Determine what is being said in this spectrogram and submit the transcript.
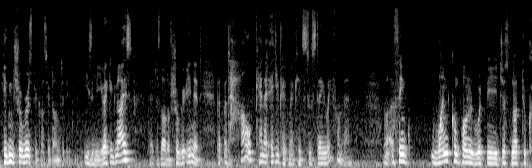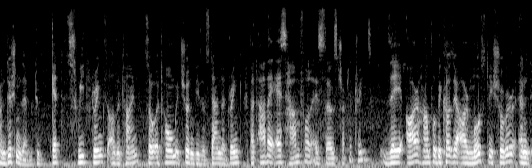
hidden sugars because you don't easily recognize. There's a lot of sugar in it. But, but how can I educate my kids to stay away from them? Well, I think one component would be just not to condition them to get sweet drinks all the time. So at home it shouldn't be the standard drink. But are they as harmful as those chocolate treats? They are harmful because they are mostly sugar and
